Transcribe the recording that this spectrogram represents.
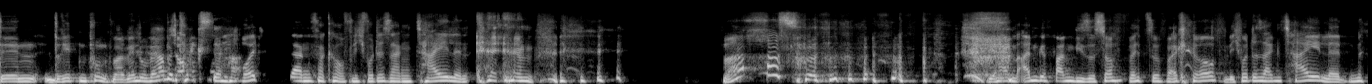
den dritten Punkt, weil wenn du Werbetexte hast. Ich wollte sagen verkaufen, ich wollte sagen teilen. Was? wir haben angefangen, diese Software zu verkaufen. Ich wollte sagen teilen.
